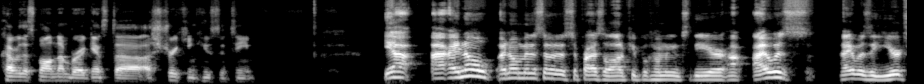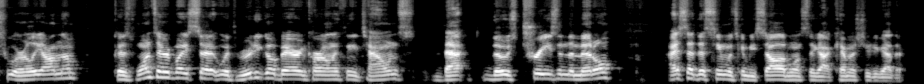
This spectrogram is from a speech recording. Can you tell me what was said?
cover the small number against a, a streaking Houston team. Yeah, I, know. I know Minnesota surprised a lot of people coming into the year. I, I was I was a year too early on them because once everybody said with Rudy Gobert and Karl-Anthony Towns, that those trees in the middle, I said this team was going to be solid once they got chemistry together.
